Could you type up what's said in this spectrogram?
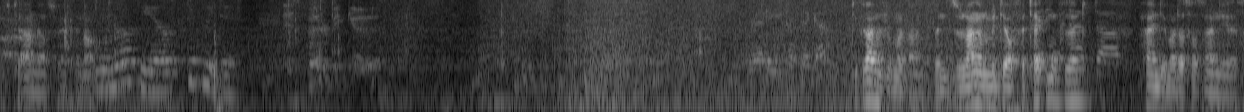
Nicht der auswählen, genau. For greifen schon mal an. Wenn sie so lange mit dir auf Attack Move sind, heilen die immer das, was in der Nähe ist.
